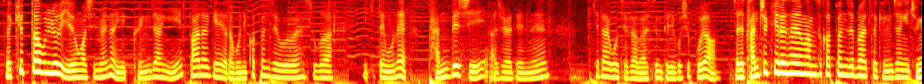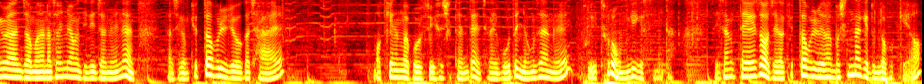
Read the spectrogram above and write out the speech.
그래서 QW를 이용하시면은 굉장히 빠르게 여러분이 컷 편집을 할 수가 있기 때문에 반드시 아셔야 되는 키라고 제가 말씀드리고 싶고요. 자, 이제 단축키를 사용하면서 컷 편집을 할 때 굉장히 중요한 점을 하나 설명을 드리자면은 자, 지금 QW가 잘 먹히는 걸 볼 수 있으실 텐데 제가 이 모든 영상을 V2로 옮기겠습니다. 자, 이 상태에서 제가 QW를 한번 신나게 눌러볼게요.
